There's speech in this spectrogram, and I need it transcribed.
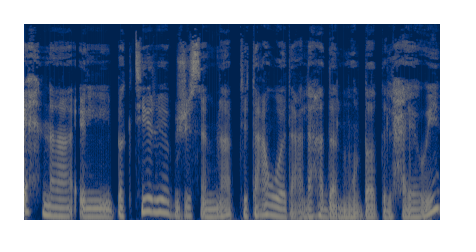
إحنا البكتيريا بجسمنا بتتعود على هذا المضاد الحيوي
